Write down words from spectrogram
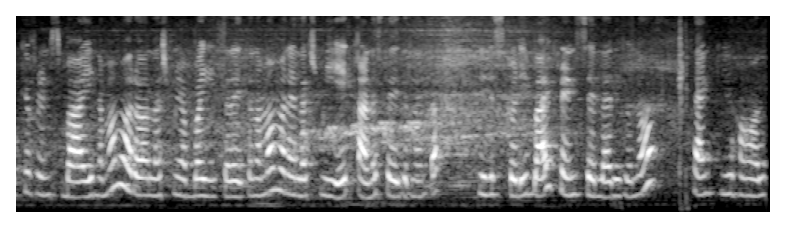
ಓಕೆ ಫ್ರೆಂಡ್ಸ್ ಬಾಯ್ ನಮ್ಮ ವರಲಕ್ಷ್ಮಿ ಹಬ್ಬ ಈ ಥರ ಇತ್ತು. ನಮ್ಮ ಮನೆ ಲಕ್ಷ್ಮಿ ಹೇಗೆ ಕಾಣಿಸ್ತಾ ಇದ್ರು ಅಂತ ತಿಳಿಸ್ಕೊಡಿ. ಬಾಯ್ ಫ್ರೆಂಡ್ಸ್ ಎಲ್ಲರಿಗೂ ಥ್ಯಾಂಕ್ ಯು ಆಲ್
